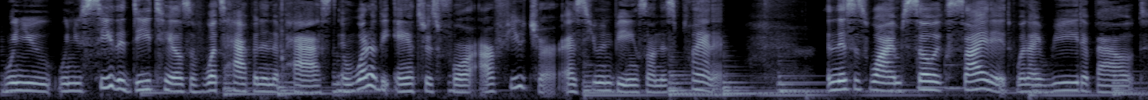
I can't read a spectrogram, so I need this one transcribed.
when you when you see the details of what's happened in the past and what are the answers for our future as human beings on this planet. And this is why I'm so excited when I read about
